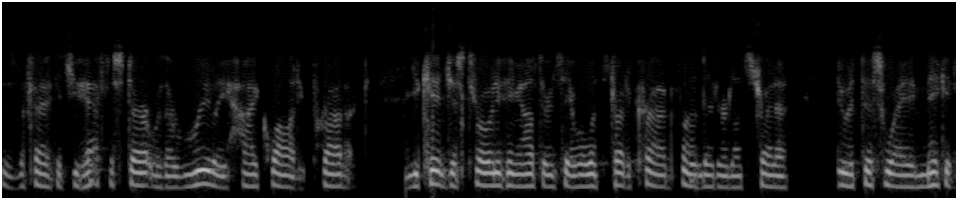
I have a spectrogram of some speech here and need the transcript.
is the fact that you have to start with a really high quality product. You can't just throw anything out there and say, well, let's try to crowd fund it or let's try to do it this way, make it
